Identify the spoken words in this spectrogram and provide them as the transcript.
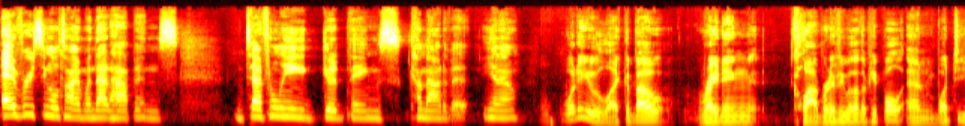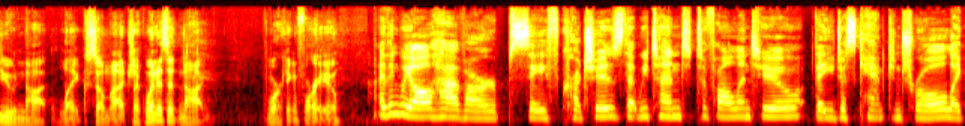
every single time when that happens, definitely good things come out of it, you know? What do you like about writing collaboratively with other people, and what do you not like so much? Like, when is it not working for you? I think we all have our safe crutches that we tend to fall into that you just can't control. Like,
